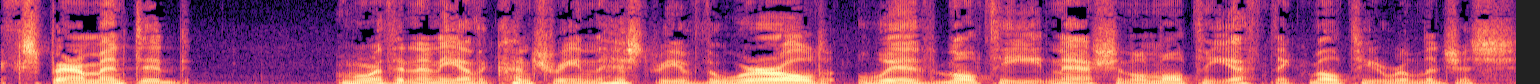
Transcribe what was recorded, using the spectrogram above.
experimented more than any other country in the history of the world with multinational, multi ethnic, multi religious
